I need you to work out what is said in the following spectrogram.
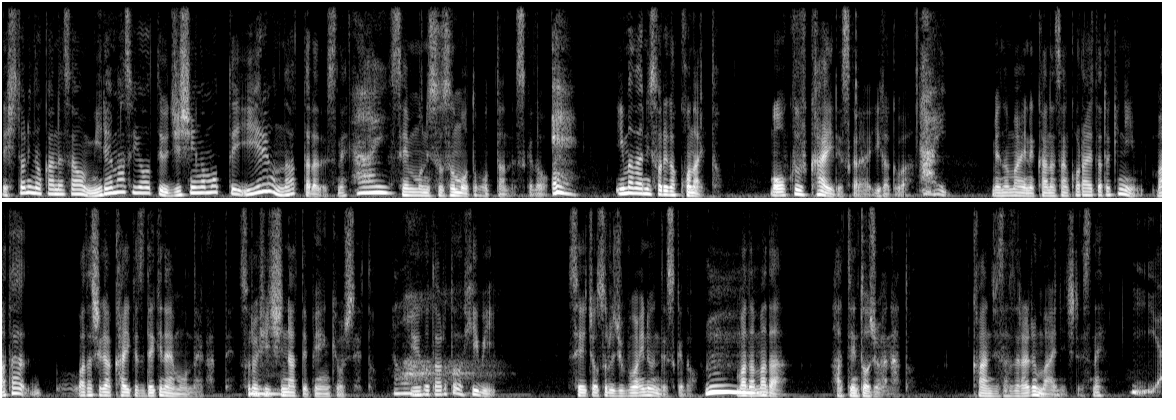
で一人の患者さんを見れますよという自信が持って言えるようになったらですね、はい、専門に進もうと思ったんですけどいま、だにそれが来ないと。もう奥深いですから医学は。はい。目の前に患者さん来られた時にまた私が解決できない問題があってそれを必死になって勉強してと。いうことあると日々成長する自分はいるんですけど、まだまだ発展途上やなと。感じさせられる毎日ですね。いや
